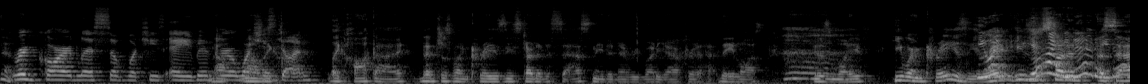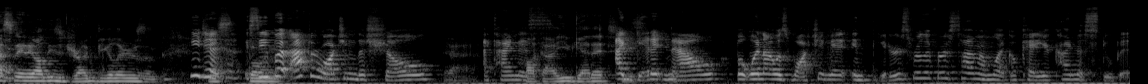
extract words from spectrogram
Yeah. Regardless of what she's a been through or what she's like- done. Like Hawkeye, that just went crazy. Started assassinating everybody after they lost his wife. He went crazy, He right? went- he yeah, just he started did, he did. assassinating all these drug dealers and He did. just See, but after watching the show, yeah. I kind of Hawkeye, you get it. I get it now, but when I was watching it in theaters for the first time, I'm like, okay, you're kind of stupid.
